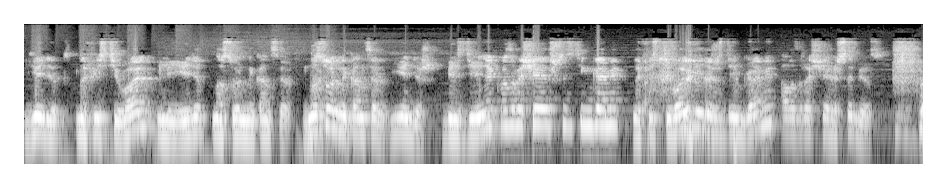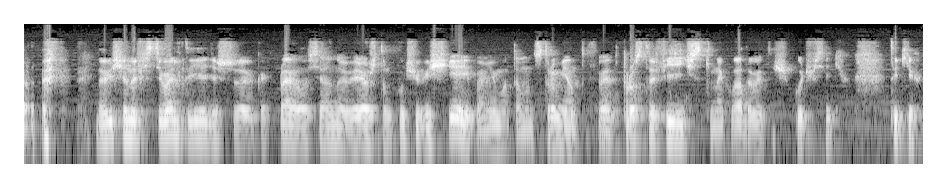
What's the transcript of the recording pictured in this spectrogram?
едет на фестиваль или едет на сольный концерт. На сольный концерт едешь без денег, возвращаешься с деньгами, на фестиваль едешь с деньгами, а возвращаешься без. Но еще на фестиваль ты едешь, э, как правило, все равно берешь там кучу вещей, помимо там инструментов, и это просто физически накладывает еще кучу всяких таких.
